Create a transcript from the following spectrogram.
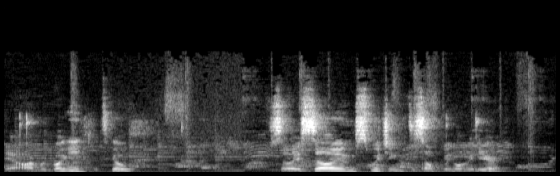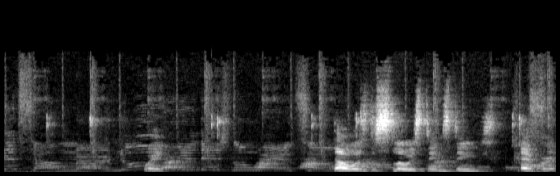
yeah, armored buggy, let's go. So I saw him switching to something over here. Wait. That was the slowest instinct ever.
